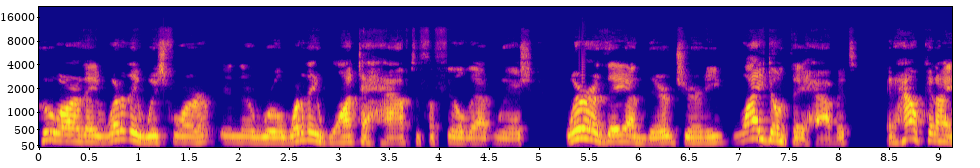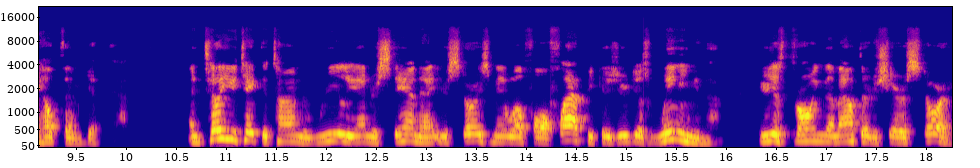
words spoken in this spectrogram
Who are they? What do they wish for in their world? What do they want to have to fulfill that wish? Where are they on their journey? Why don't they have it? And how can I help them get? Until you take the time to really understand that, your stories may well fall flat because you're just winging them. You're just throwing them out there to share a story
